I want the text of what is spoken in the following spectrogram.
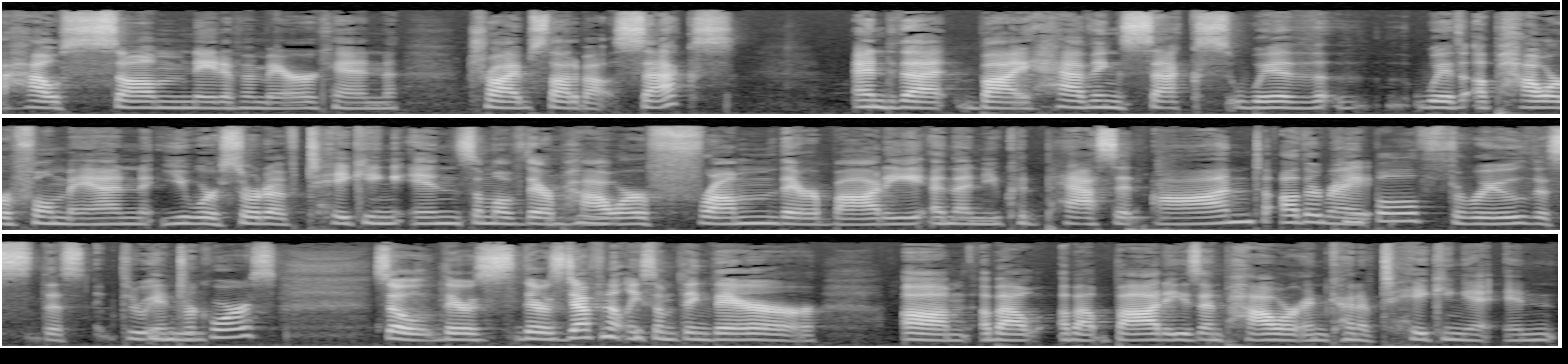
how some Native American tribes thought about sex and that by having sex with with a powerful man you were sort of taking in some of their mm-hmm. power from their body and then you could pass it on to other right. people through this this through mm-hmm. intercourse so there's there's definitely something there um, about about bodies and power and kind of taking it in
